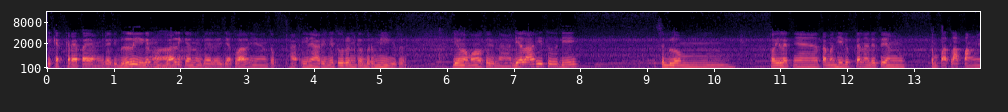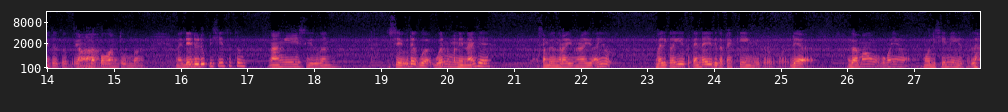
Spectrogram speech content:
tiket kereta yang udah dibeli kan mau Ah. balik kan udah ada jadwalnya untuk ini hari ini turun ke Bermi gitu. Dia nggak mau tuh. Nah dia lari tuh di sebelum toiletnya Taman Hidup kan ada tuh yang tempat lapang itu tuh yang ada Ah. pohon tumbang. Nah dia duduk di situ tuh nangis gitu kan. Terus ya udah gua gua nemenin aja sambil ngerayu-ngerayu ayo balik lagi ke tenda yuk kita packing gitu. Dia nggak mau pokoknya mau di sini gitu. Lah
